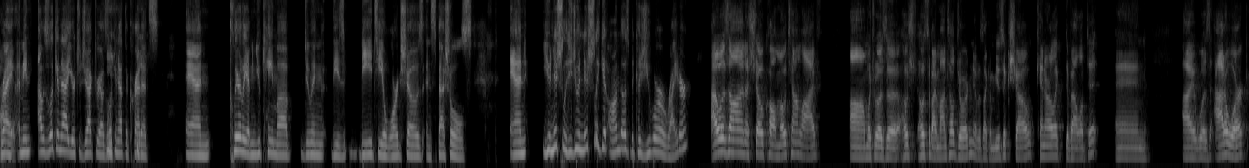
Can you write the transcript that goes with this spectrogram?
Right. I mean, I was looking at your trajectory, I was looking at the credits, and clearly, I mean, you came up doing these BET award shows and specials. And you initially, did you initially get on those because you were a writer? I was on a show called Motown Live, um, which was a host, hosted by Montel Jordan. It was like a music show. Ken Ehrlich developed it, and I was out of work,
